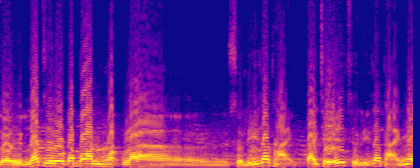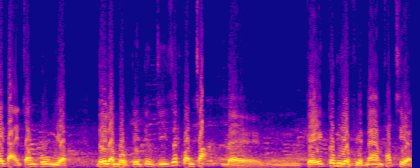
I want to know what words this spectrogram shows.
rồi net zero carbon hoặc là xử lý rác thải, tái chế xử lý rác thải ngay tại trong khu công nghiệp. Đây là một cái tiêu chí rất quan trọng để cái công nghiệp Việt Nam phát triển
